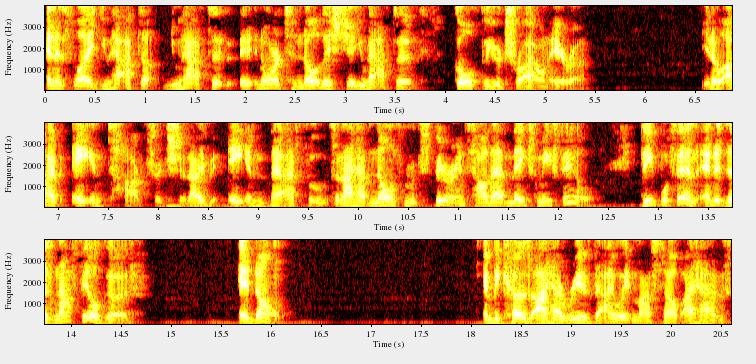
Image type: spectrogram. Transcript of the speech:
And it's like you have to you have to in order to know this shit you have to go through your trial and error you know, I've eaten toxic shit. I've eaten bad foods, and I have known from experience how that makes me feel deep within, and it does not feel good. It don't. And because I have reevaluated myself, I have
